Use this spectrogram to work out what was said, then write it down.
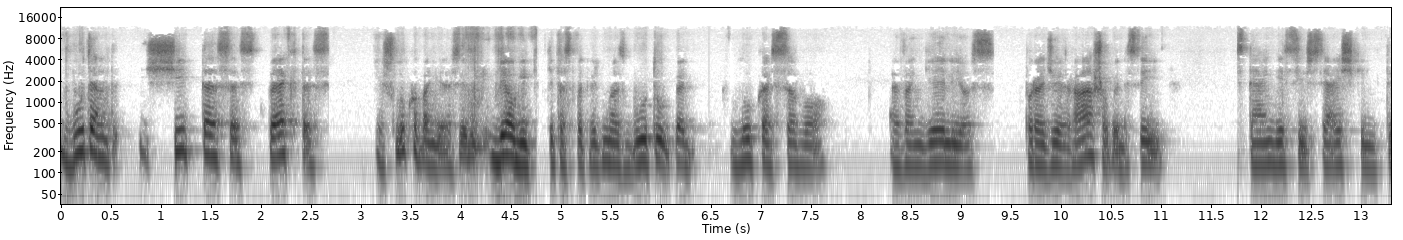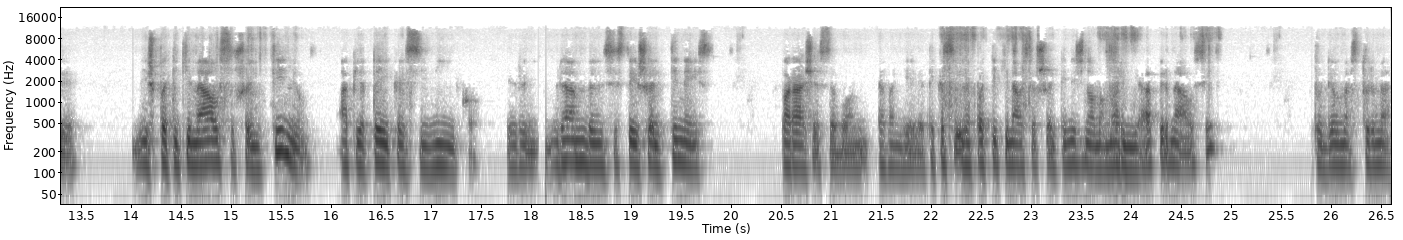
Būtent šitas aspektas iš Luko Evangelijos ir vėlgi kitas patvirtinimas būtų, kad Lukas savo Evangelijos pradžioje rašo, kad jisai stengiasi išsiaiškinti iš patikimiausių šaltinių apie tai, kas įvyko. Ir remdantis tai šaltiniais parašė savo Evangeliją. Tai kas yra patikimiausias šaltinis, žinoma, Marija pirmiausiai. Todėl mes turime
